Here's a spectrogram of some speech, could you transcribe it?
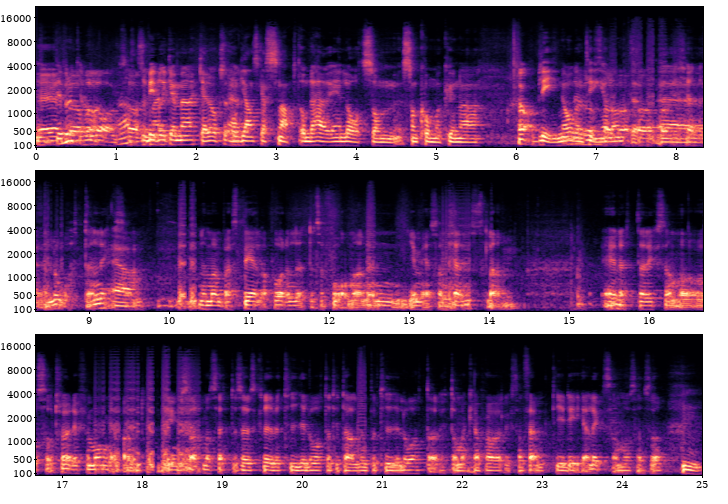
Det brukar brukar vara. Ja. Så, Alltså, vi brukar märka det också Ja. och ganska snabbt om det här är en låt som, som kommer kunna Ja. bli någonting eller inte. Vad, vad vi känner för Eh, låten liksom. ja. När man börjar spela på den lite så får man en gemensam känsla. Är detta liksom, och och så tror jag det är för många band. Det är inte så att man sätter sig och skriver tio låtar till ett album på tio låtar. Utan man kanske har liksom 50 idéer liksom och sen så Mm.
